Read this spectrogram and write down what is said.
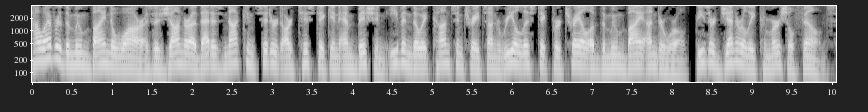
However the Mumbai noir is a genre that is not considered artistic in ambition even though it concentrates on realistic portrayal of the Mumbai underworld, these are generally commercial films.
